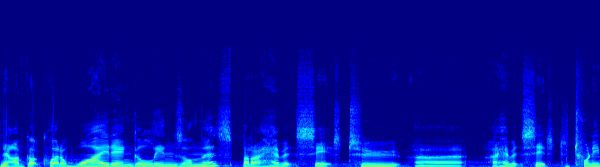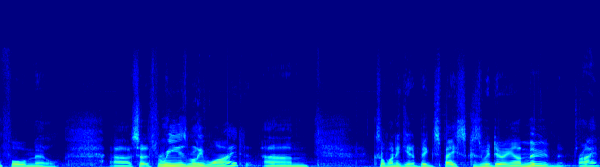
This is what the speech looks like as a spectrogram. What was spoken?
Now I've got quite a wide angle lens on this, but I have it set to uh, I have it set to 24 mil. Uh, so it's reasonably wide because um, I want to get a big space because we're doing our movement, right?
